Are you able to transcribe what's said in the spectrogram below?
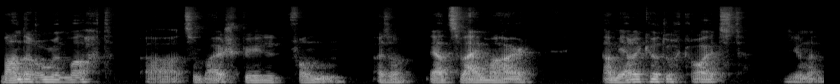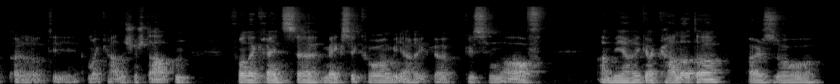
Wanderungen macht, äh, zum Beispiel von, also er hat zweimal Amerika durchkreuzt, die, also die amerikanischen Staaten, von der Grenze Mexiko, Amerika bis hinauf Amerika, Kanada, also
